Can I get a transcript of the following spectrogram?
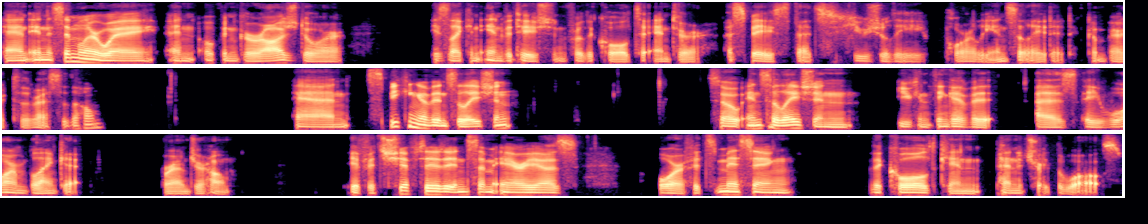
And in a similar way, an open garage door is like an invitation for the cold to enter a space that's usually poorly insulated compared to the rest of the home. And speaking of insulation, so insulation, you can think of it as a warm blanket around your home. If it's shifted in some areas or if it's missing, the cold can penetrate the walls.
